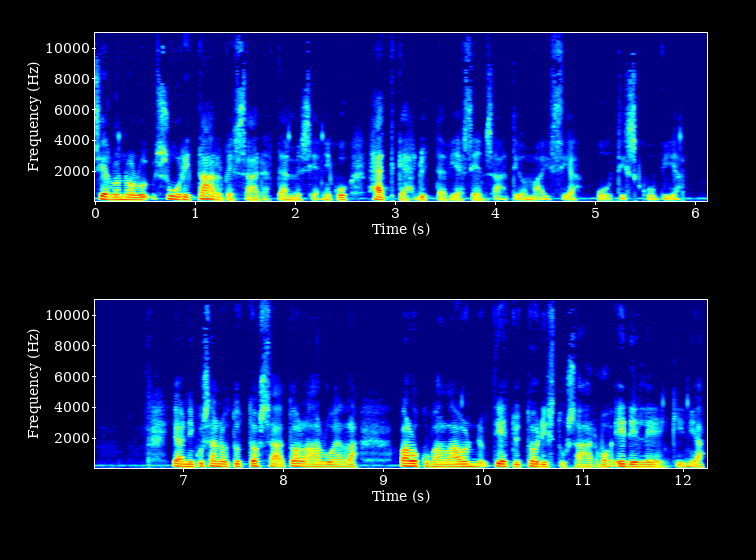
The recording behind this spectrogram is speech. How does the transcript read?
siellä on ollut suuri tarve saada tämmöisiä niin kuin hätkähdyttäviä sensaatiomaisia uutiskuvia. Ja niin kuin sanottu, tuossa tuolla alueella valokuvalla on tietty todistusarvo edelleenkin. Ja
